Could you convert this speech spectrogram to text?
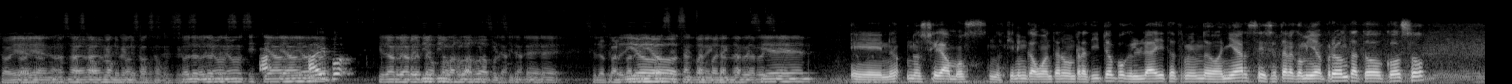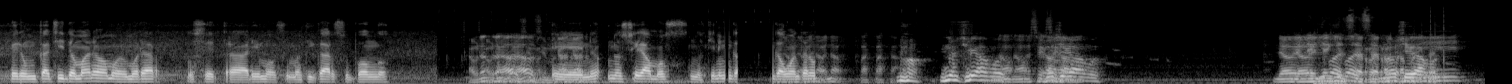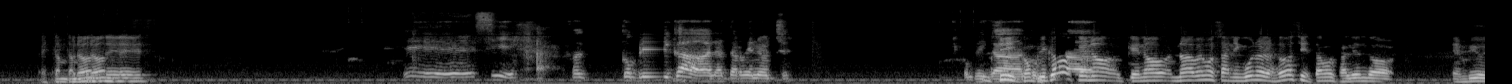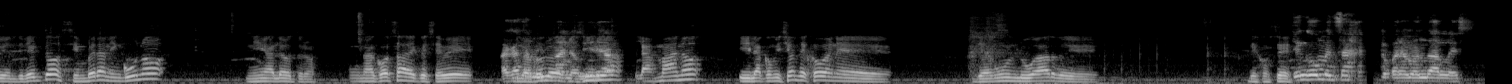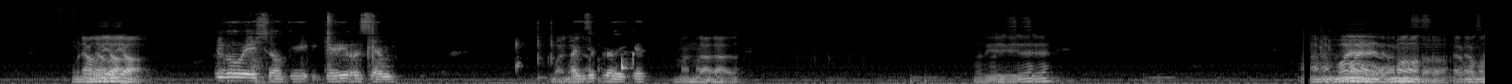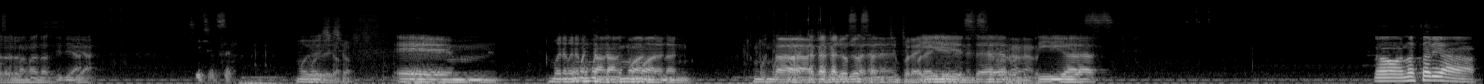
Todavía, no sabemos qué le pasó a José. Solo tenemos este audio que lo repetimos por las dudas por si la gente se lo perdió, se están conectando recién. Eh, no, no llegamos, nos tienen que aguantar un ratito porque el Vladi está terminando de bañarse, ya está la comida pronta, todo coso, pero un cachito más nos vamos a demorar, no sé, tragaremos sin masticar, supongo. ¿Habrán tragado? sin Eh, masticar? no, no llegamos, nos tienen que aguantar un No, no, basta, basta. no, no llegamos. No, no No, llegamos. llegamos. Lo- El equipo del Cerro No llegamos. ahí, Están prontes. Eh, sí, fue complicada la tarde-noche. Complicada. Sí, complicado es que no, que no, no vemos a ninguno de los dos y estamos saliendo en vivo y en directo sin ver a ninguno ni al otro. Una cosa de que se ve Acá los rulos de Cecilia, las manos y la comisión de jóvenes de algún lugar de, de José. Tengo un mensaje para mandarles. Un audio. Algo bello que, que vi recién. Bueno, Ahí se lo dije. mandado. A ver qué dice. Ah, bueno, hermoso. Hermoso lo mandó Silvia. Sí, ya sé. Muy bello. Eh, bueno, ¿cómo están? ¿Cómo andan? ¿Cómo está? ¿Está calurosa la noche por ahí, en el cerro, en Artigas? No, no estaría.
